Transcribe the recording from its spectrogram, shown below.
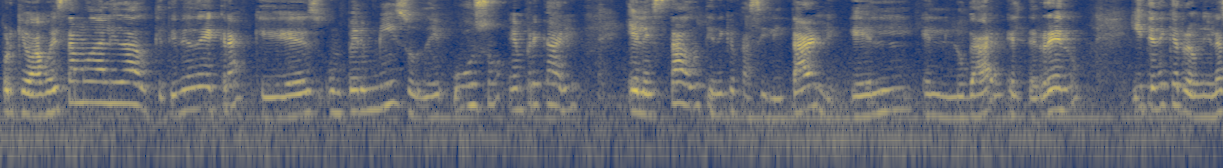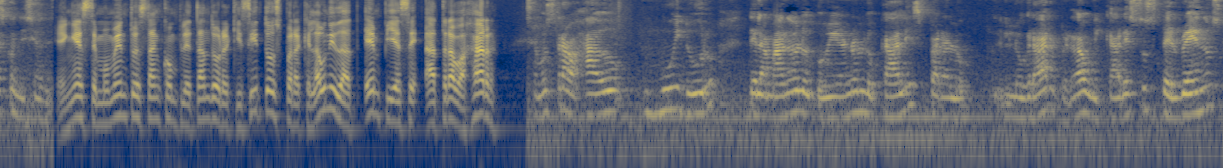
porque bajo esta modalidad que tiene DECRA, que es un permiso de uso en precario, el Estado tiene que facilitarle el, el lugar, el terreno, y tiene que reunir las condiciones. En este momento están completando requisitos para que la unidad empiece a trabajar. Hemos trabajado muy duro de la mano de los gobiernos locales para lograr ¿verdad? ubicar estos terrenos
